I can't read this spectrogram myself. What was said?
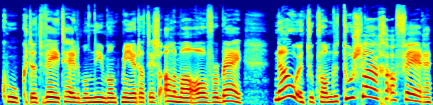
koek. Dat weet helemaal niemand meer. Dat is allemaal al voorbij. Nou, en toen kwam de toeslagenaffaire.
